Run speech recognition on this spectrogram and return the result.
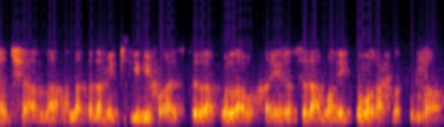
Inshallah. Allah Ta'ala makes it easy for us. Jazakumullah khair. Assalamu alaikum wa rahmatullah.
